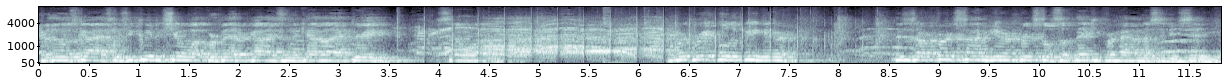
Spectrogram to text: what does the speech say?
for those guys, because you couldn't show up for better guys than the Cadillac 3. So, uh, and we're grateful to be here. This is our first time here in Bristol, so thank you for having us in your city.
